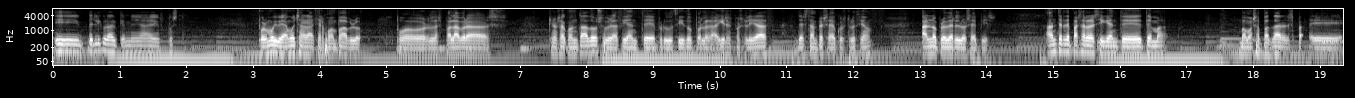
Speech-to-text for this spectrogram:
y película al que me ha expuesto. Pues muy bien, muchas gracias Juan Pablo por las palabras que nos ha contado sobre el accidente producido por la irresponsabilidad de esta empresa de construcción al no prever los EPIs. Antes de pasar al siguiente tema, vamos a dar eh,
